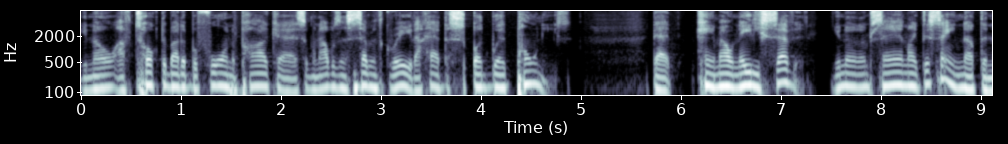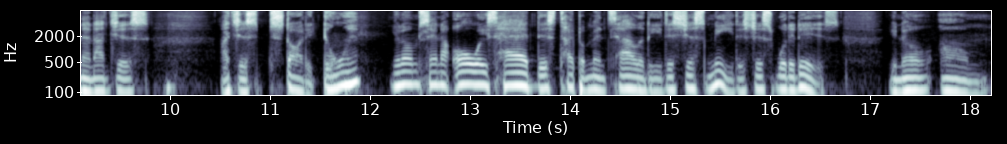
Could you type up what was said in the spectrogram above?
You know, I've talked about it before on the podcast. When I was in seventh grade, I had the Spud Webb ponies that came out in 87. You know what I'm saying? Like this ain't nothing that I just I just started doing. You know what I'm saying? I always had this type of mentality. This just me. This just what it is. You know, um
